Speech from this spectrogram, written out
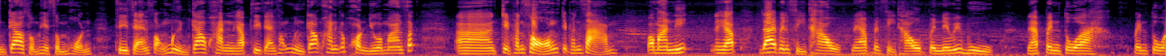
59,000สมเหตุสมผล 429,000 ครับ 429,000 ก็ผ่อนอยู่ประมาณสักเจ็ดพันสอ่า7,200 7,300ประมาณนี้นะครับได้เป็นสีเทานะครับเป็นสีเทาเป็นเนวิบูนะครับเป็นตัวเป็นตัว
